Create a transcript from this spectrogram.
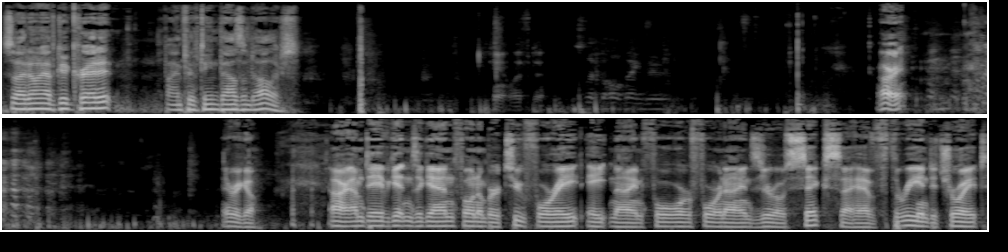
so I don't have good credit. Fine, fifteen thousand dollars. All right. There we go. All right, I'm Dave Gittens again. Phone number 248-894-4906. I have three in Detroit.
